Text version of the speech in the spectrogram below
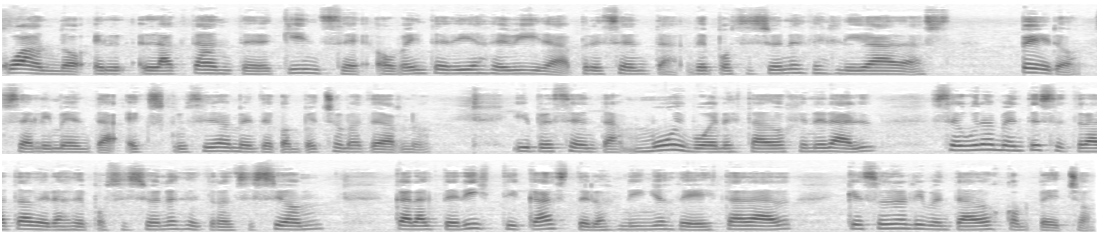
cuando el lactante de 15 o 20 días de vida presenta deposiciones desligadas, pero se alimenta exclusivamente con pecho materno y presenta muy buen estado general, seguramente se trata de las deposiciones de transición características de los niños de esta edad que son alimentados con pecho.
